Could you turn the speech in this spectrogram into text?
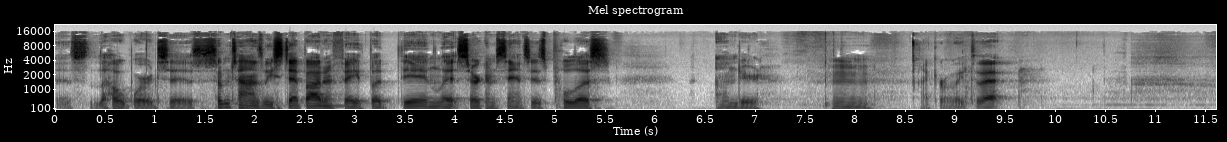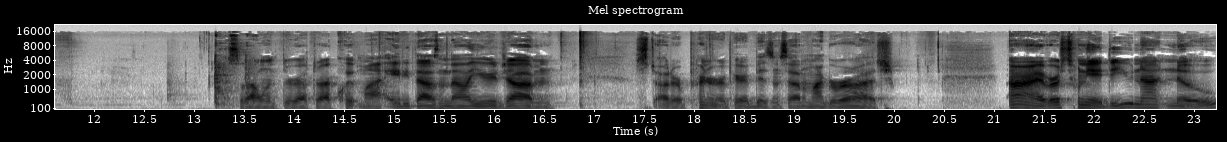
As the hope word says. Sometimes we step out in faith, but then let circumstances pull us under. Hmm, I can relate to that. That's what I went through after I quit my $80,000 a year job and started a printer repair business out of my garage. All right, verse 28. Do you not know,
